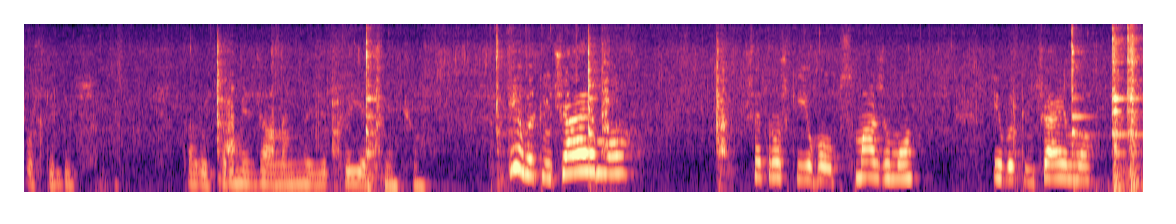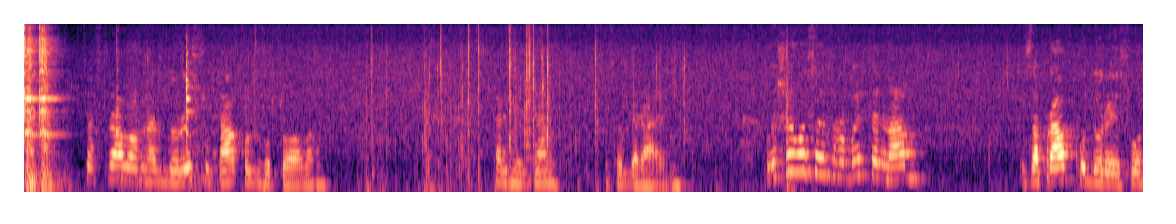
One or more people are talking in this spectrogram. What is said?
Трошки більше. Кажуть, парміджаном не зіпсуєш нічого. І виключаємо. Ще трошки його обсмажимо і виключаємо. Ця страва в нас до рису також готова. Парміджан забираємо. Лишилося зробити нам заправку до рису.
